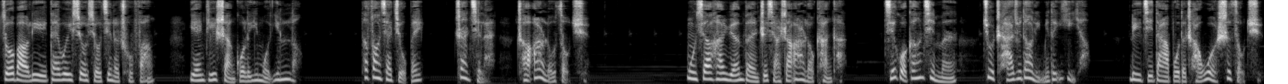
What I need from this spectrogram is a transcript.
左宝丽带魏秀秀进了厨房，眼底闪过了一抹阴冷。她放下酒杯，站起来朝二楼走去。穆萧寒原本只想上二楼看看，结果刚进门就察觉到里面的异样，立即大步的朝卧室走去，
